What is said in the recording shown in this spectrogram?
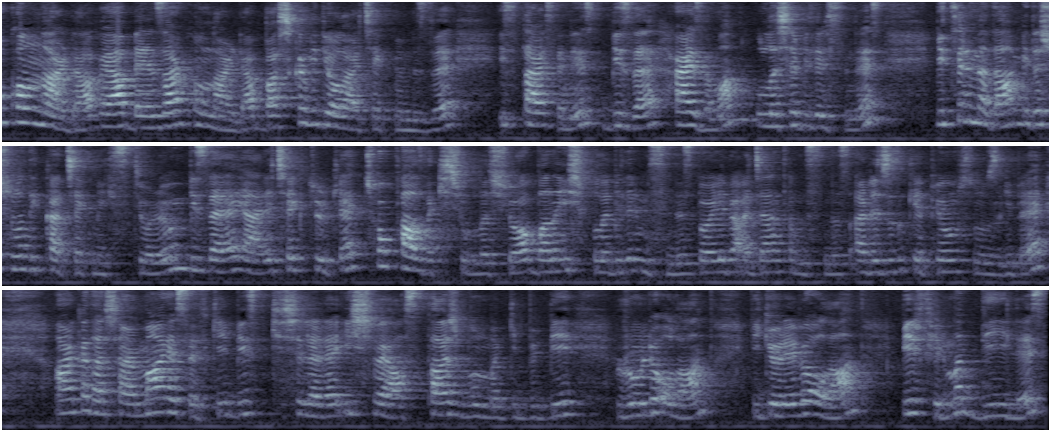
Bu konularda veya benzer konularda başka videolar çekmemizi isterseniz bize her zaman ulaşabilirsiniz. Bitirmeden bir de şuna dikkat çekmek istiyorum. Bize yani Çek Türkiye çok fazla kişi ulaşıyor. Bana iş bulabilir misiniz? Böyle bir acenta mısınız? Aracılık yapıyor musunuz gibi. Arkadaşlar maalesef ki biz kişilere iş veya staj bulma gibi bir rolü olan, bir görevi olan bir firma değiliz.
